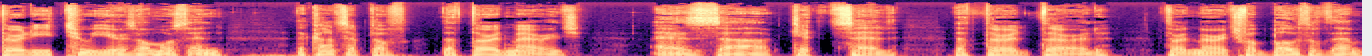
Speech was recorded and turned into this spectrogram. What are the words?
32 years almost, and the concept of the third marriage, as uh, Kit said, the third third, third marriage for both of them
